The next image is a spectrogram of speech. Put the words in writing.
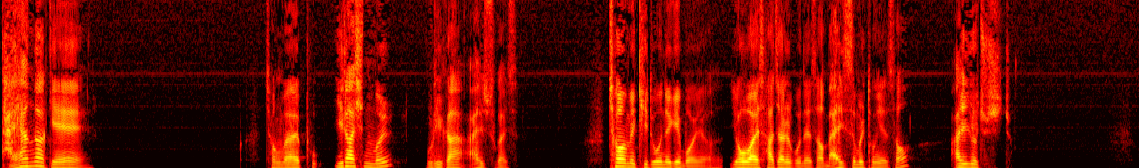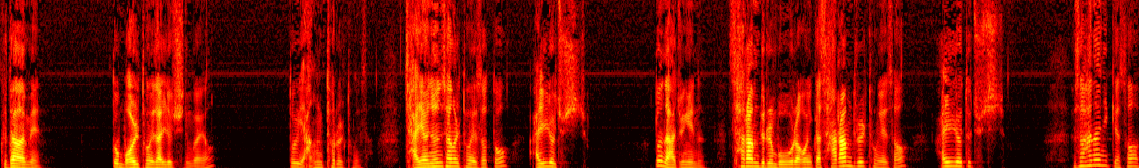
다양하게 정말 보- 일하심을 우리가 알 수가 있어요. 처음에 기도원에게 뭐예요? 여호와의 사자를 보내서 말씀을 통해서 알려주시죠. 그 다음에 또 뭘 통해서 알려주시는 거예요? 또 양털을 통해서 자연 현상을 통해서 또 알려주시죠. 또 나중에는 사람들을 모으라고 하니까 사람들을 통해서 알려도 주시죠. 그래서 하나님께서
